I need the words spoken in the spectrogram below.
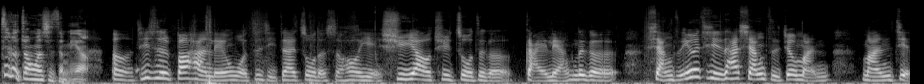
这个状况是怎么样？嗯，其实包含连我自己在做的时候，也需要去做这个改良那个箱子，因为其实它箱子就蛮蛮简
